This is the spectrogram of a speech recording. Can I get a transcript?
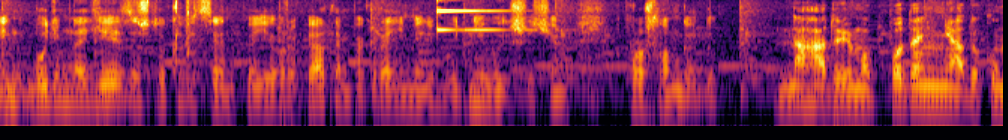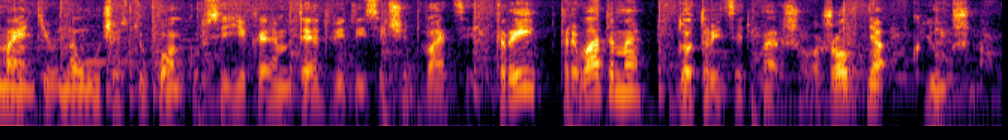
будем надеяться, что коэффициент по Евро 5, по крайней мере, будет не выше, чем в прошлом году. Нагадуємо, подання документів на участь у конкурсі ЄКМТ 2023 триватиме до 31 жовтня включно.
